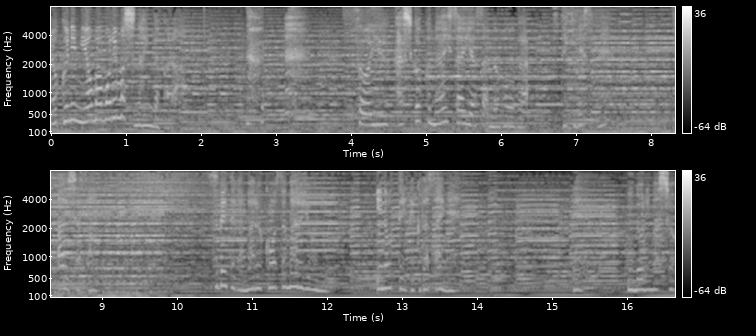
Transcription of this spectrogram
ろくに身を守りもしないんだから。そういう賢くないサイヤさんの方が素敵ですね。アイシャさん。全てが丸く収まるように祈っていてくださいね。ええ祈りましょう。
